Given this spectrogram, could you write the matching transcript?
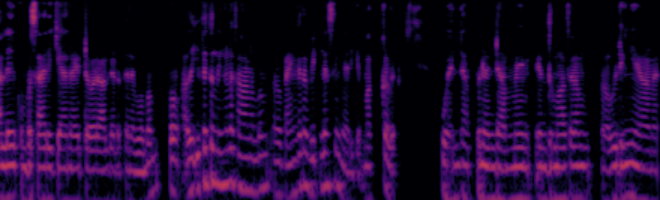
അല്ലെങ്കിൽ കുമ്പസാരിക്കാനായിട്ട് ഒരാളുടെ അടുത്ത് തന്നെ പോകുമ്പം അപ്പോൾ അത് ഇതൊക്കെ നിങ്ങൾ കാണുമ്പം ഭയങ്കര വിറ്റ്നസിങ് ആയിരിക്കും. മക്കൾ ഓ എന്റെ അപ്പനും എന്റെ അമ്മയും എന്തുമാത്രം ഒരുങ്ങിയാണ്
